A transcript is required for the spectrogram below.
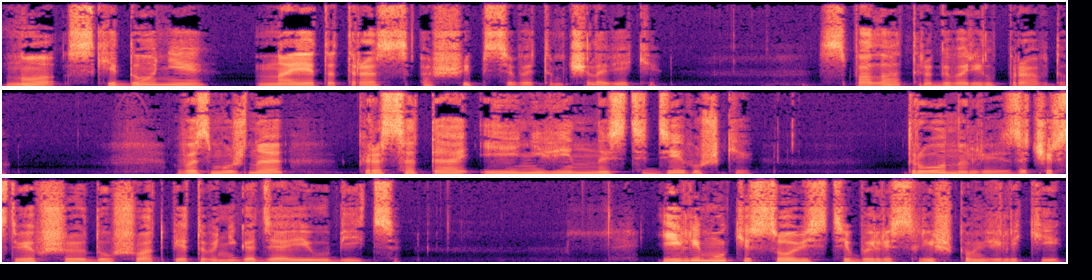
Но Скидония на этот раз ошибся в этом человеке. Спалатра говорил правду. Возможно, красота и невинность девушки — тронули зачерствевшую душу отпетого негодяя и убийцы. Или муки совести были слишком велики,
